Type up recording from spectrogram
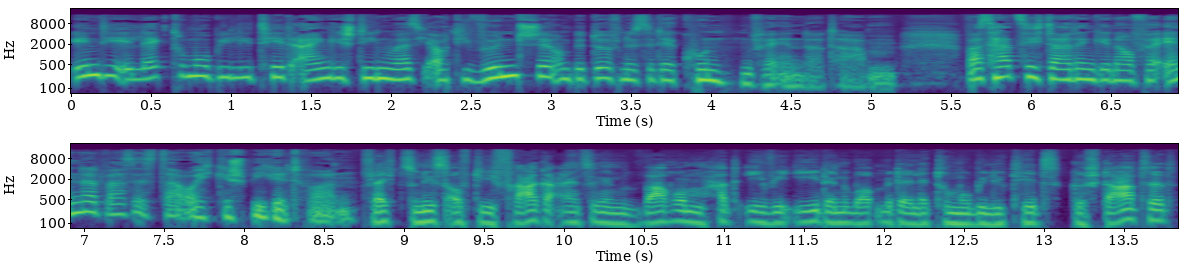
in die Elektromobilität eingestiegen, weil sich auch die Wünsche und Bedürfnisse der Kunden verändert haben. Was hat sich da denn genau verändert? Was ist da euch gespiegelt worden? Vielleicht zunächst auf die Frage einzugehen, warum hat EWE e denn überhaupt mit der Elektromobilität gestartet?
